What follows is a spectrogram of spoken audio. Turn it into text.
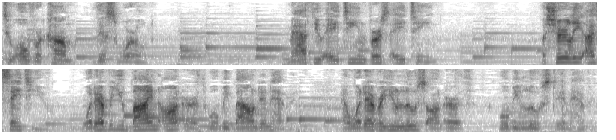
to overcome this world. Matthew 18, verse 18. Assuredly I say to you, whatever you bind on earth will be bound in heaven, and whatever you loose on earth will be loosed in heaven.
